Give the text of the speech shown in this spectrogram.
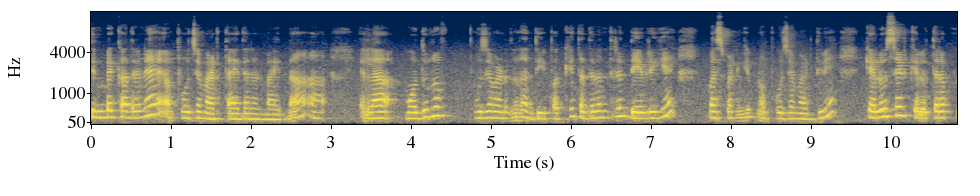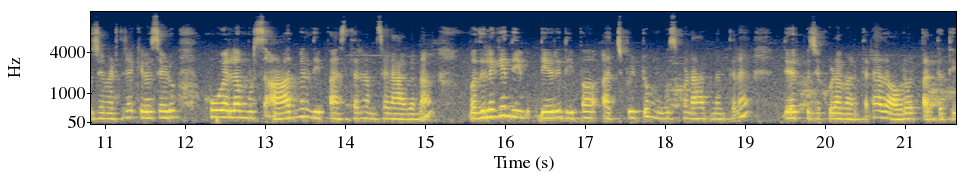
ತಿನ್ನಬೇಕಾದ್ರೇ ಪೂಜೆ ಮಾಡ್ತಾಯಿದ್ದೆ ನನ್ನ ಮೈದನ. ಎಲ್ಲ ಮೊದಲು ಪೂಜೆ ಮಾಡೋದು ನಾನು ದೀಪಕ್ಕೆ, ತದನಂತರ ದೇವರಿಗೆ ಬಸವಣ್ಣಗೆ ನಾವು ಪೂಜೆ ಮಾಡ್ತೀವಿ. ಕೆಲವು ಸೈಡ್ ಕೆಲವು ಥರ ಪೂಜೆ ಮಾಡ್ತಾರೆ. ಕೆಲವು ಸೈಡು ಹೂವೆಲ್ಲ ಮುಡಿಸಿ ಆದಮೇಲೆ ದೀಪ ಹಚ್ತಾರೆ, ನಮ್ಮ ಸೈಡ್ ಆಗೋಲ್ಲ. ಮೊದಲಿಗೆ ದೀಪ, ದೇವ್ರಿಗೆ ದೀಪ ಹಚ್ಬಿಟ್ಟು ಮುಗಿಸ್ಕೊಂಡು ಆದ ನಂತರ ದೇವ್ರ ಪೂಜೆ ಕೂಡ ಮಾಡ್ತಾರೆ. ಅದು ಅವ್ರವ್ರ ಪದ್ಧತಿ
